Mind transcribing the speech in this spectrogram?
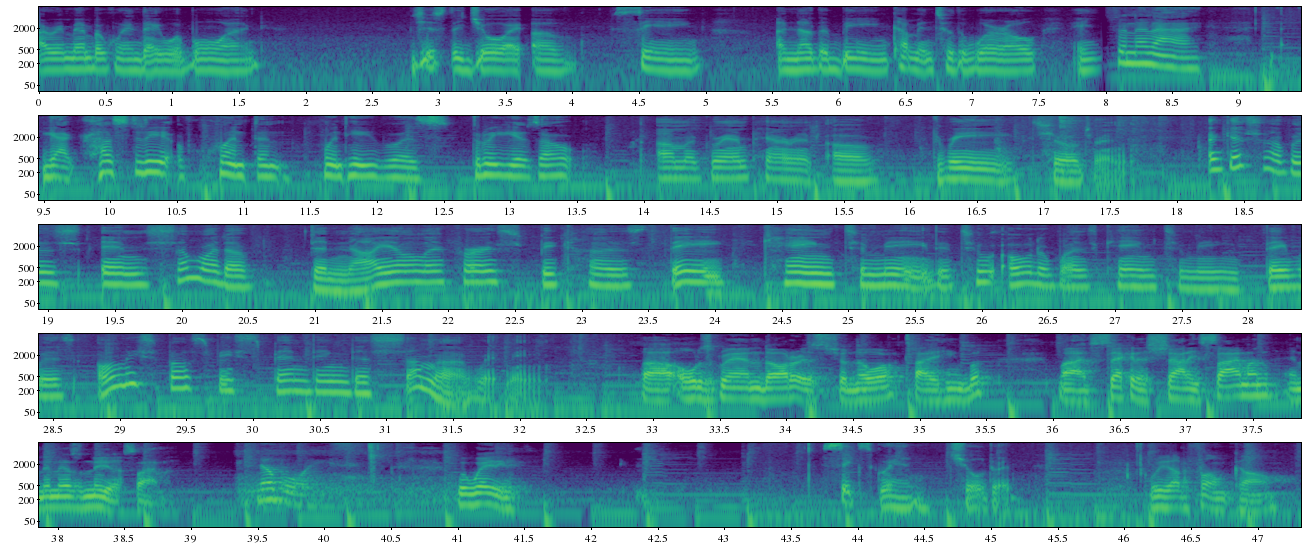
I remember when they were born, just the joy of seeing another being come into the world. And and I got custody of Quentin when he was three years old. I'm a grandparent of three children. I guess I was in somewhat of denial at first because they came to me, the two older ones came to me. They was only supposed to be spending the summer with me. Our oldest granddaughter is Shanoa Taihimba. My second is Shani Simon, and then there's Nia Simon. No boys. We're waiting. Six grandchildren. We got a phone call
